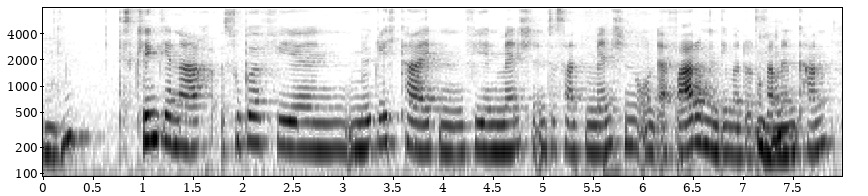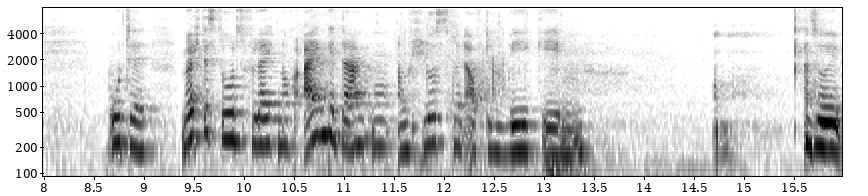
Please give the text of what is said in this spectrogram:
Mhm. Mhm. Das klingt ja nach super vielen Möglichkeiten, vielen Menschen, interessanten Menschen und Erfahrungen, die man dort mhm. sammeln kann. Ute, möchtest du uns vielleicht noch einen Gedanken am Schluss mit auf den Weg geben? Also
